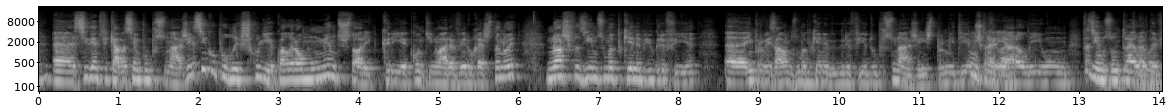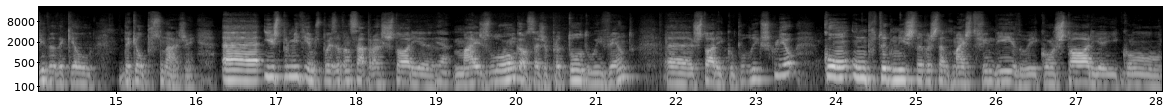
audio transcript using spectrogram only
uh, se identificava sempre um personagem, assim que o público escolhia qual era o momento histórico que queria continuar a ver o resto da noite, nós fazíamos uma pequena biografia. uh, improvisávamos uma pequena biografia do personagem. Isto permitia-nos Um criar ali um. Fazíamos um trailer, trailer. da vida daquele, daquele personagem. Uh, e isto permitia-nos depois avançar para a história Yeah. mais longa, ou seja, para todo o evento uh, histórico que o público escolheu, com um protagonista bastante mais defendido e com história e com, uh,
